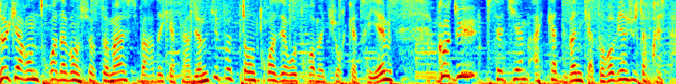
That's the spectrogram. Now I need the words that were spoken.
2,43 d'avance sur Thomas, Bardet qui a perdu un petit peu de temps, 3,03 mais toujours quatrième. Godu 7ème à 4,24. On revient juste après ça.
